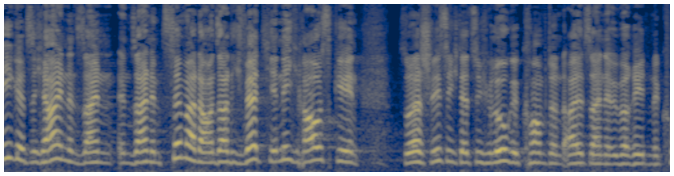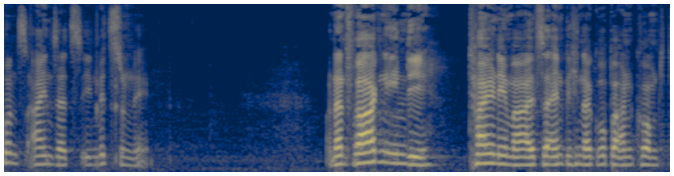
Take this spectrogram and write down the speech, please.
igelt sich ein in, sein, in seinem Zimmer da und sagt, ich werde hier nicht rausgehen, so dass schließlich der Psychologe kommt und all seine überredende Kunst einsetzt, ihn mitzunehmen. Und dann fragen ihn die Teilnehmer, als er endlich in der Gruppe ankommt,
